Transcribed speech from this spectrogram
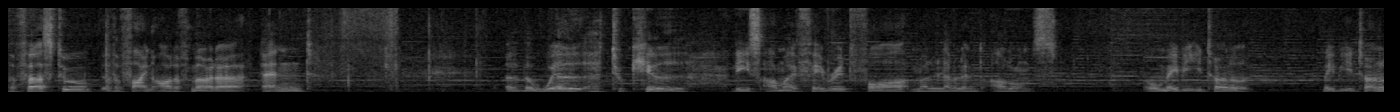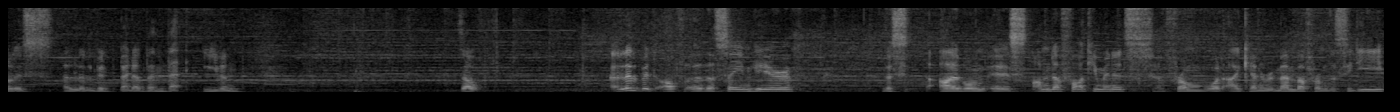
the first two, The Fine Art of Murder and The Will to Kill, these are my favorite for Malevolent albums. Oh, maybe Eternal. Maybe Eternal is a little bit better than that even. So, a little bit of uh, the same here. This album is under 40 minutes from what I can remember from the CD.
